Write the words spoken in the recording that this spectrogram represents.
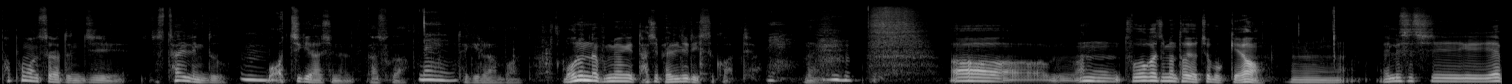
퍼포먼스라든지 스타일링도 음. 멋지게 하시는 가수가 네. 되기를 한번 먼 훗날 분명히 다시 뵐 일이 있을 것 같아요. 네. 네. 어, 한 두어 가지만 더 여쭤볼게요. 음, 앨리스 씨의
